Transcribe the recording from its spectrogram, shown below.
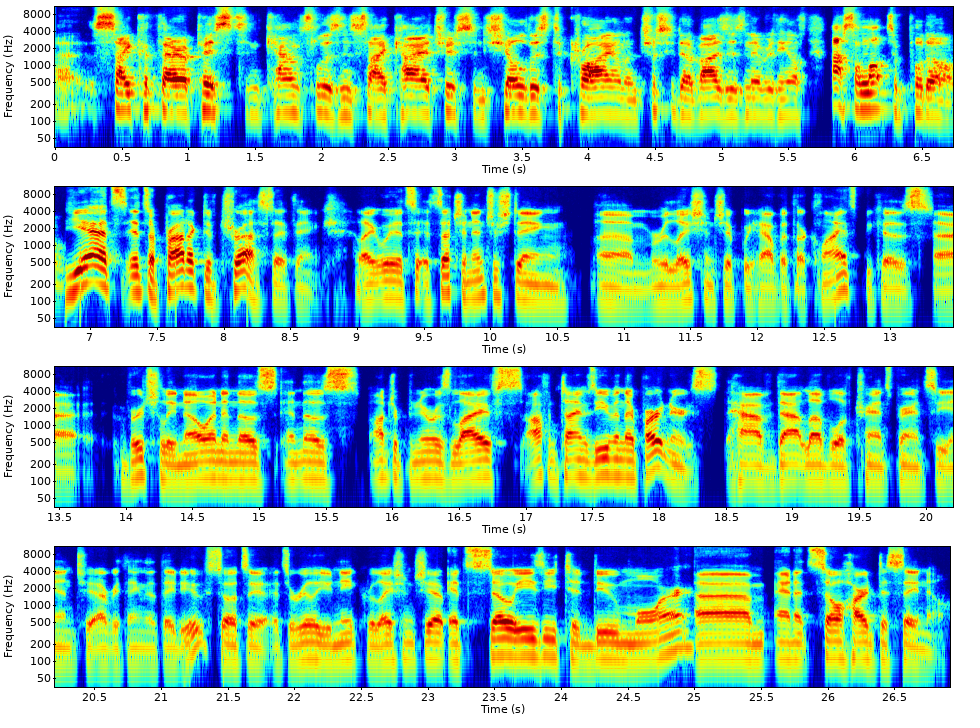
uh, psychotherapists and counselors and psychiatrists and shoulders to cry on and trusted advisors and everything else. That's a lot to put on. Yeah, it's it's a product of trust. I think like it's it's such an interesting um, relationship we have with our clients because uh, virtually no one in those in those entrepreneurs' lives, oftentimes even their partners, have that level of transparency into everything that they do. So it's a it's a really unique relationship. It's so easy to do more, um, and it's so hard to say no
